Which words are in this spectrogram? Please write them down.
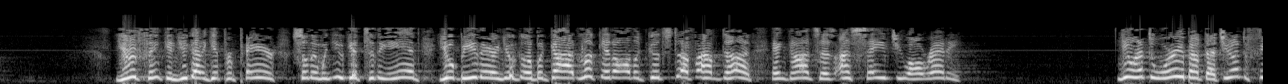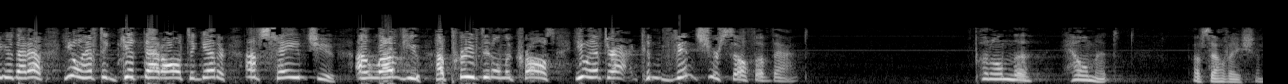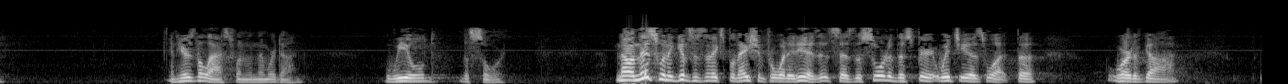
You're thinking you gotta get prepared so that when you get to the end, you'll be there and you'll go, but God, look at all the good stuff I've done. And God says, I saved you already. You don't have to worry about that. You don't have to figure that out. You don't have to get that all together. I've saved you. I love you. I proved it on the cross. You don't have to convince yourself of that. Put on the helmet of salvation. And here's the last one, and then we're done. Wield the sword. Now, in this one, it gives us an explanation for what it is. It says the sword of the Spirit, which is what? The Word of God.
